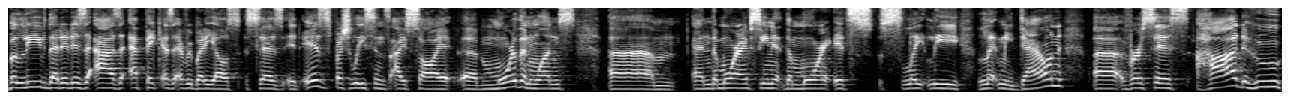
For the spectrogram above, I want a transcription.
believe that it is as epic as everybody else says it is, especially since I saw it uh, more than once. Um, and the more I've seen it, the more it's slightly let me down. Uh, versus Had, who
